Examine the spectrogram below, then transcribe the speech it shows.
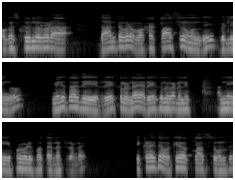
ఒక స్కూల్లో కూడా దాంట్లో కూడా ఒక క్లాస్ రూమ్ ఉంది బిల్డింగు. మిగతాది రేకులు ఉన్నాయి. ఆ రేకులు కూడా అన్ని అన్నీ ఎప్పుడు పడిపోతాయి అన్నట్టుగా ఉన్నాయి. ఇక్కడైతే ఒకే ఒక క్లాస్ రూమ్ ఉంది.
